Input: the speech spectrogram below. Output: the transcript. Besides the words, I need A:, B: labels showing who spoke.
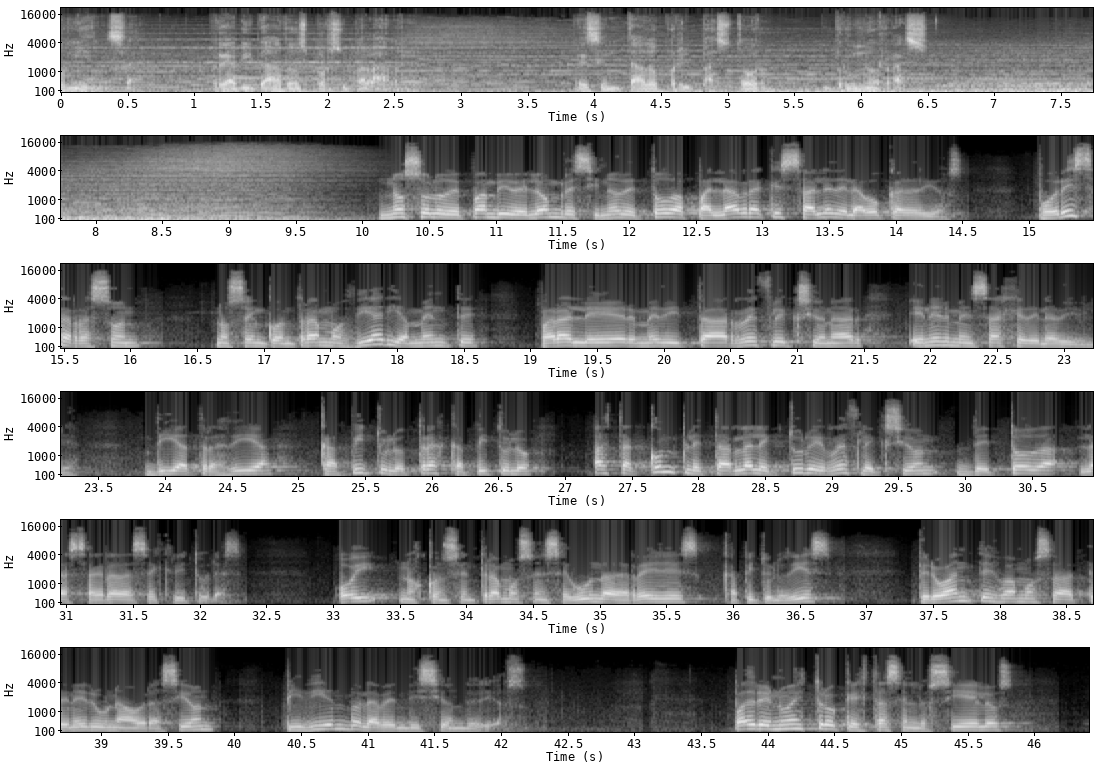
A: comienza, reavivados por su palabra. Presentado por el pastor Bruno Razo.
B: No solo de pan vive el hombre, sino de toda palabra que sale de la boca de Dios. Por esa razón nos encontramos diariamente para leer, meditar, reflexionar en el mensaje de la Biblia, día tras día, capítulo tras capítulo, hasta completar la lectura y reflexión de todas las Sagradas Escrituras. Hoy nos concentramos en Segunda de Reyes, capítulo 10, pero antes vamos a tener una oración pidiendo la bendición de Dios. Padre nuestro que estás en los cielos,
